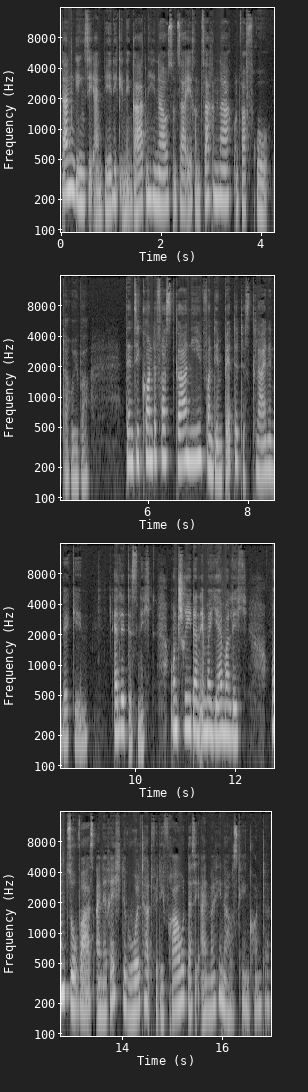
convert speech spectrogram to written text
Dann ging sie ein wenig in den Garten hinaus und sah ihren Sachen nach und war froh darüber, denn sie konnte fast gar nie von dem Bette des Kleinen weggehen. Er litt es nicht und schrie dann immer jämmerlich, und so war es eine rechte Wohltat für die Frau, dass sie einmal hinausgehen konnte.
